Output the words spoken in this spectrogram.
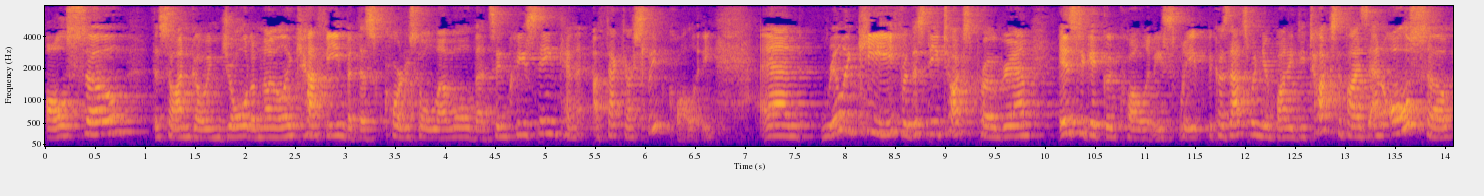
Also, this ongoing jolt of not only caffeine, but this cortisol level that's increasing can affect our sleep quality. And really key for this detox program is to get good quality sleep because that's when your body detoxifies. And also,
